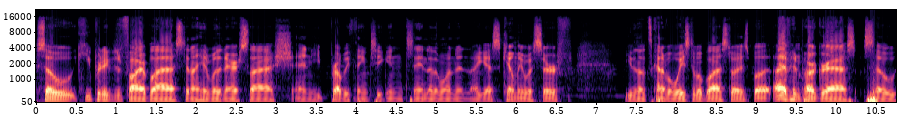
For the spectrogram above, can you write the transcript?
So he predicted Fire Blast, and I hit him with an Air Slash, and he probably thinks he can stay another one, and I guess kill me with Surf, even though it's kind of a waste of a Blastoise. But I have Hidden Power Grass, so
